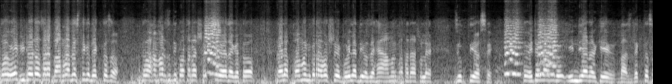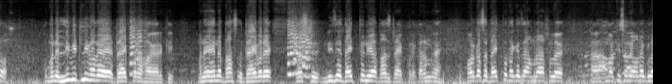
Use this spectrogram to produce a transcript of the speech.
তো এই ভিডিওটা যারা বাংলাদেশ থেকে দেখতেছ, তো আমার যদি কথাটা সত্যি হয়ে থাকে, তো তাহলে কমেন্ট করে অবশ্যই বইলা দিও যে হ্যাঁ আমার কথাটা আসলে যুক্তি আছে। তো এটা হলো আমাদের ইন্ডিয়ান আর কি বাস, দেখতেছো? মানে লিমিটলি ভাবে ড্রাইভ করা হয় আর কি। মানে এখানে বাস ড্রাইভারে জাস্ট নিজে দায়িত্ব নিয়ে বাস ড্রাইভ করে। কারণ ওর কাছে দায়িত্ব থাকে যে আমরা আসলে আমার পিছনে অনেকগুলো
